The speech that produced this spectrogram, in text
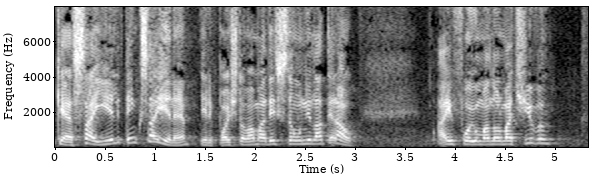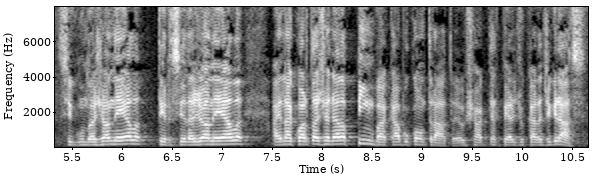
quer sair, ele tem que sair, né? Ele pode tomar uma decisão unilateral. Aí foi uma normativa, segunda janela, terceira janela, aí na quarta janela, pimba, acaba o contrato. Aí o Shakhtar perde o cara de graça.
